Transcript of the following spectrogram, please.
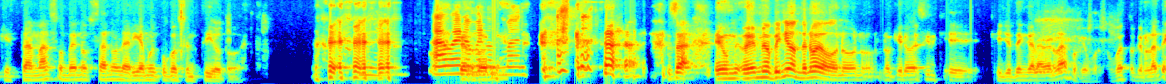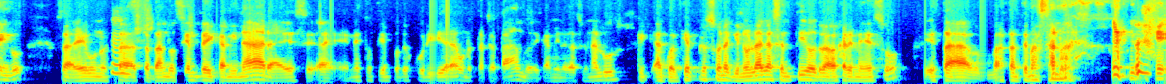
que está más o menos sano le haría muy poco sentido todo esto. Ah, bueno, menos mal. o sea, es mi opinión, de nuevo, no, no, no quiero decir que, que, yo tenga la verdad, porque por supuesto que no la tengo. O sea, uno está mm. tratando siempre de caminar a ese, en estos tiempos de oscuridad, uno está tratando de caminar hacia una luz. Que a cualquier persona que no le haga sentido trabajar en eso, está bastante más sano que,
